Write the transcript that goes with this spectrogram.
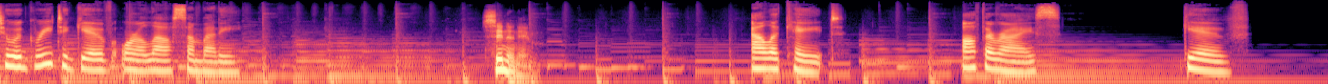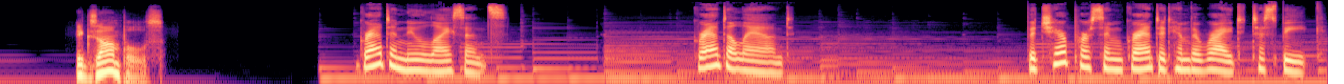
To agree to give or allow somebody. Synonym. Allocate, Authorize, Give. Examples Grant a new license. Grant a land. The chairperson granted him the right to speak.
